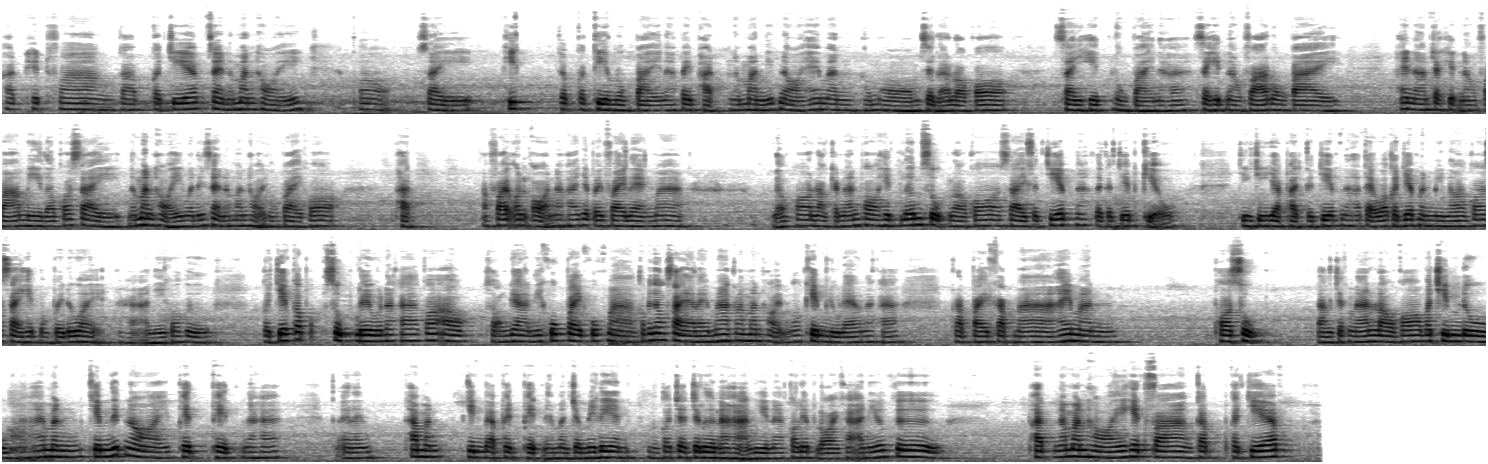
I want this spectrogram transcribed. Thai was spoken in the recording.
ผัดเห็ดฟางกับกระเจี๊ยบ ใส่น้ำมันหอย ก็ใส่พริกกับกระเทียมลงไปนะ ไปผัดน้ำมันนิดหน่อยให้มันหอมๆเสร็จแล้วเราก็ใส่เห็ดลงไปนะคะ ใส่เห็ดนางฟ้าลงไป ให้น้ำจากเห็ดนางฟ้ามี แล้วก็ใส่น้ำมันหอย วันนี้ใส่น้ำมันหอยลงไปก็ผัดไฟอ่อนๆนะคะอย่าไปไฟแรงมาก แล้วก็หลังจากนั้นพอเห็ดเริ่มสุกเราก็ใส่กระเจี๊ยบนะใส่กระเจี๊ยบเขียว จริงๆ อยากผัดกระเจี๊ยบนะคะ แต่ว่ากระเจี๊ยบมันมีน้อยก็ใส่เห็ดลงไปด้วยนะคะอันนี้ก็คือกระเจี๊ยบก็สุกเร็วนะคะ ก็เอาสองอย่างนี้คลุกไปคลุกมา ก็ไม่ต้องใส่อะไรมากน้ำมันหอยมันก็เค็มอยู่แล้วนะคะ กลับไปกลับมาให้มันพอสุกหลังจากนั้นเราก็มาชิมดูนะคะให้มันเค็มนิดหน่อยเผ็ดเผ็ดนะคะอะไรถ้ามันกินแบบเผ็ดเผ็ดเนี่ยมันจะไม่เลี่ยน มันก็จะเจริญอาหารดีนะ ก็เรียบร้อยค่ะ อันนี้ก็คือ ผัดน้ำมันหอยเห็ดฟางกับกระเจี๊ยบ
